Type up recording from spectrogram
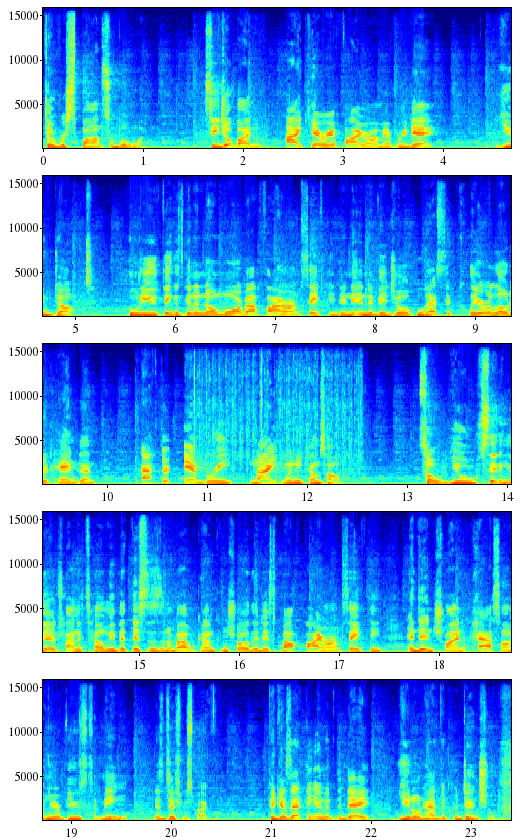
the responsible one? See, Joe Biden, I carry a firearm every day. You don't. Who do you think is gonna know more about firearm safety than the individual who has to clear a loaded handgun after every night when he comes home? So you sitting there trying to tell me that this isn't about gun control, that it's about firearm safety, and then trying to pass on your views to me is disrespectful. Because at the end of the day, you don't have the credentials.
